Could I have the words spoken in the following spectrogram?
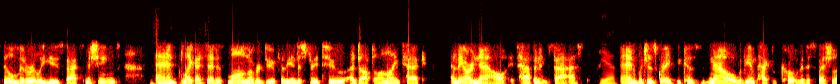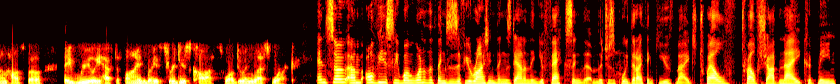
still literally use fax machines. And like I said, it's long overdue for the industry to adopt online tech. And they are now. It's happening fast. Yeah. And which is great because now with the impact of COVID, especially on hospital, they really have to find ways to reduce costs while doing less work. And so, um, obviously, well, one of the things is if you're writing things down and then you're faxing them, which is a point that I think you've made, 12, 12 Chardonnay could mean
